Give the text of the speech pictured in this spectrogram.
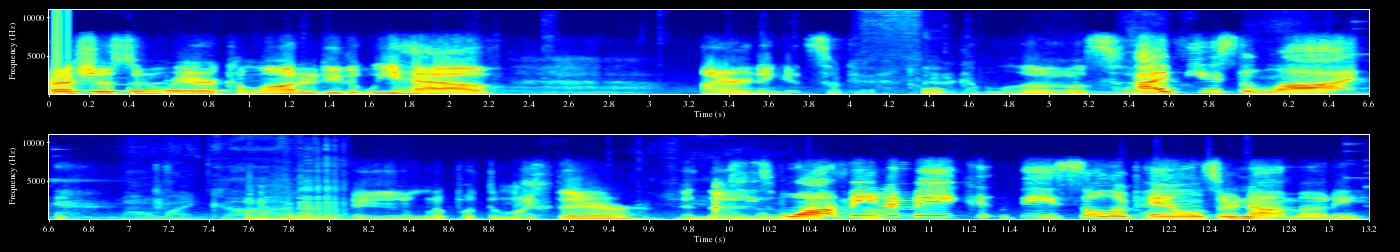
precious and rare commodity that we have. Iron ingots. Okay, got a couple of those, I've used a lot. My god. and I'm gonna put them right there. And then Do you want me redstone. to make the solar panels or not, Modi?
